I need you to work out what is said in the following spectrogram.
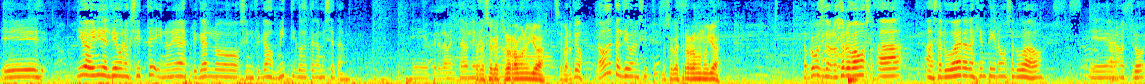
Eh, iba a venir el Diego no existe y no iba a explicar los significados místicos de esta camiseta. Eh, pero lamentablemente. Pero lo secuestró no- Ramón Ulloa. Se perdió. ¿A dónde está el Diego no existe? lo secuestró Ramón Ulloa A propósito, nosotros vamos a, a saludar a la gente que no hemos saludado. eh, a nuestro,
